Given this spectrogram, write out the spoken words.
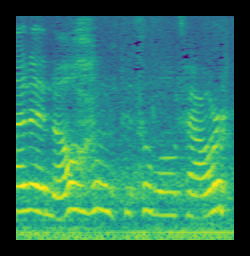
I didn't know. It's a little a little tower.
